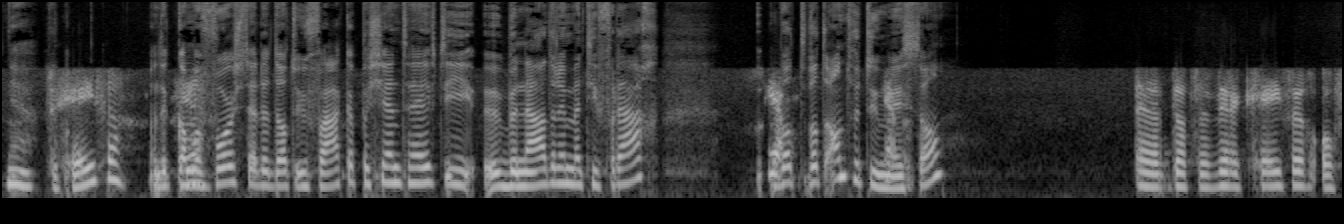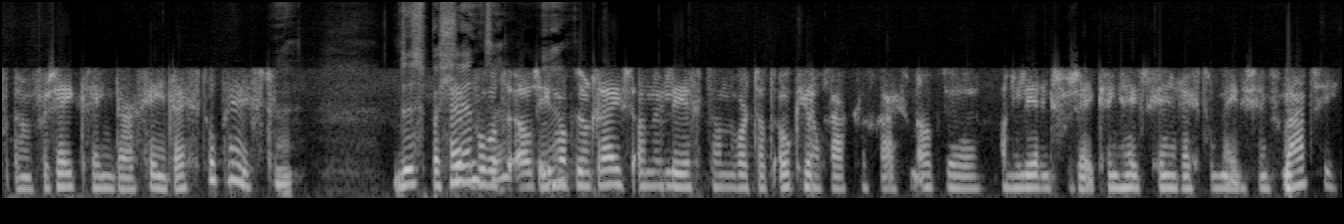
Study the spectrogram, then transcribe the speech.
ja. te geven. Want ik kan ja. me voorstellen dat u vaker patiënten heeft die u benaderen met die vraag. Ja. Wat, wat antwoordt u meestal? Uh, dat de werkgever of een verzekering daar geen recht op heeft. Dus patiënten... bijvoorbeeld als iemand een reis annuleert... dan wordt dat ook heel vaak gevraagd. En ook de annuleringsverzekering heeft geen recht op medische informatie.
